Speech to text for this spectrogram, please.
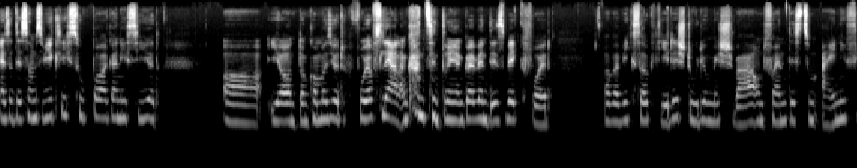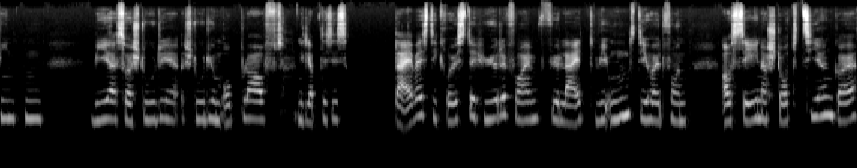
Also das haben sie wirklich super organisiert. Äh, ja, und dann kann man sich halt voll aufs Lernen konzentrieren, gell, wenn das wegfällt. Aber wie gesagt, jedes Studium ist schwer und vor allem das zum Einfinden, wie so ein Studi Studium abläuft. Ich glaube, das ist teilweise die größte Hürde, vor allem für Leute wie uns, die halt von Aussehen in eine Stadt ziehen, gell,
